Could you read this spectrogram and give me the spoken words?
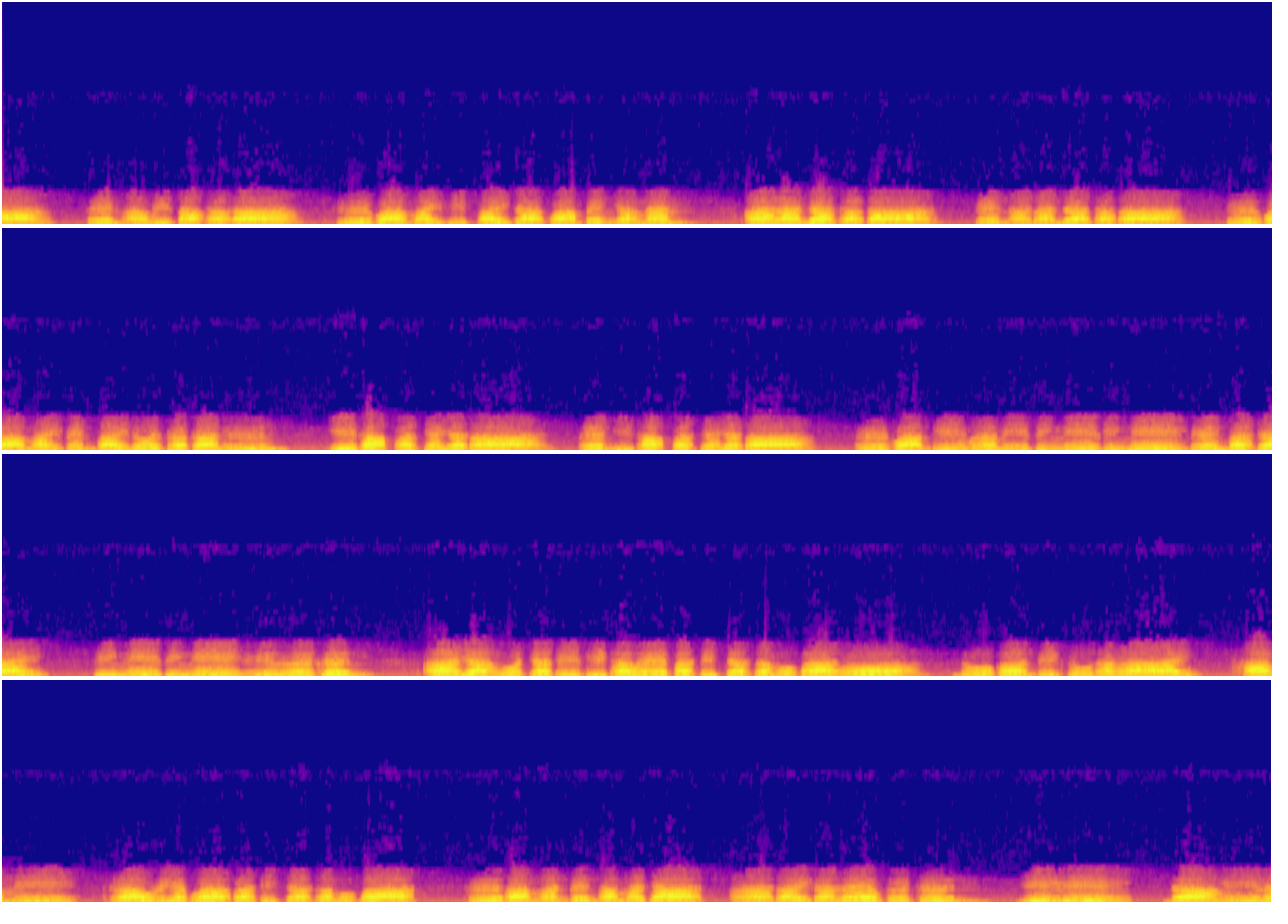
เป็นอวิตาทาตา คือความไม่ผิดไปจากความเป็นอย่างนั้นอนัญญาตาตา เป็นอนัญญาตาตา คือความไม่เป็นไปโดยประการอื่นอิทัปปัจจยตา เป็นอิทัปปัจจยตา คือความที่เมื่อมีสิ่งนี้สิ่งนี้เป็นปัจจัย สิ่งนี้สิ่งนี้จึงเกิดขึ้น อายังวุจติภิกขเวปฏิจจสมุปาโทดูก่อนภิกษุทั้งหลายธรรมนี้ เราเรียกว่าปฏิจจสมุปบาท คือธรรมมันเป็นธรรมชาติ อาศัยกันแล้วเกิดขึ้นอีก ดังนี้แล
